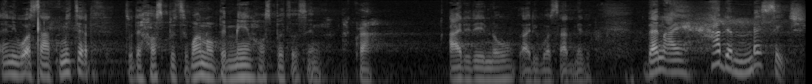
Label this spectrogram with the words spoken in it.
And he was admitted to the hospital, one of the main hospitals in Accra. I didn't know that he was admitted. Then I had a message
